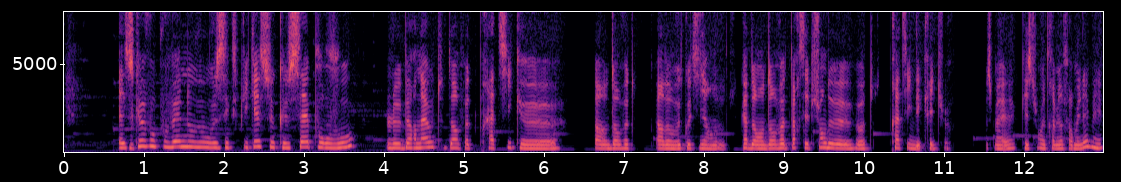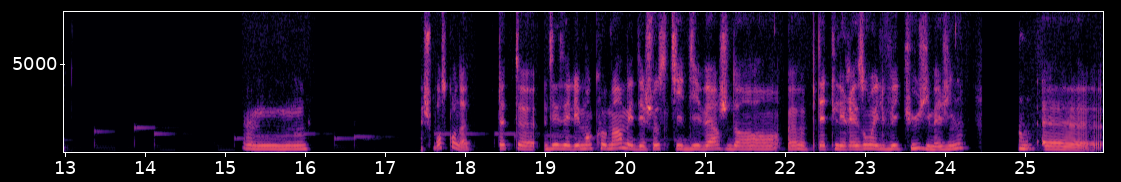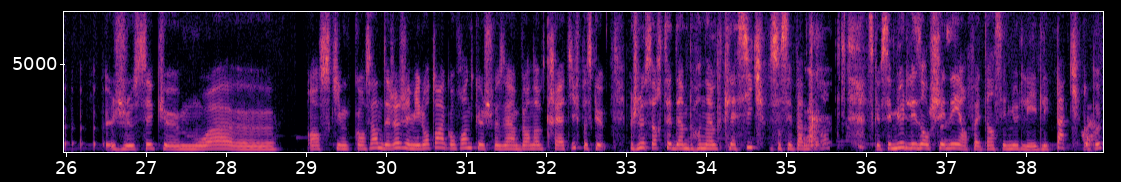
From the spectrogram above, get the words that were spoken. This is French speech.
Est-ce que vous pouvez nous expliquer ce que c'est pour vous, le burn-out, dans votre pratique, euh, dans, votre, dans votre quotidien, en tout cas dans, dans votre perception de votre pratique d'écriture? Ma question est très bien formulée, mais... Hum. Je pense qu'on a peut-être euh, des éléments communs, mais des choses qui divergent dans euh, peut-être les raisons et le vécu, j'imagine. Mm. Euh, je sais que moi, en ce qui me concerne, déjà, j'ai mis longtemps à comprendre que je faisais un burn-out créatif parce que je sortais d'un burn-out classique. Ça, c'est pas marrant. Parce que c'est mieux de les enchaîner, en fait. Hein, c'est mieux de les, de les pack un peu.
